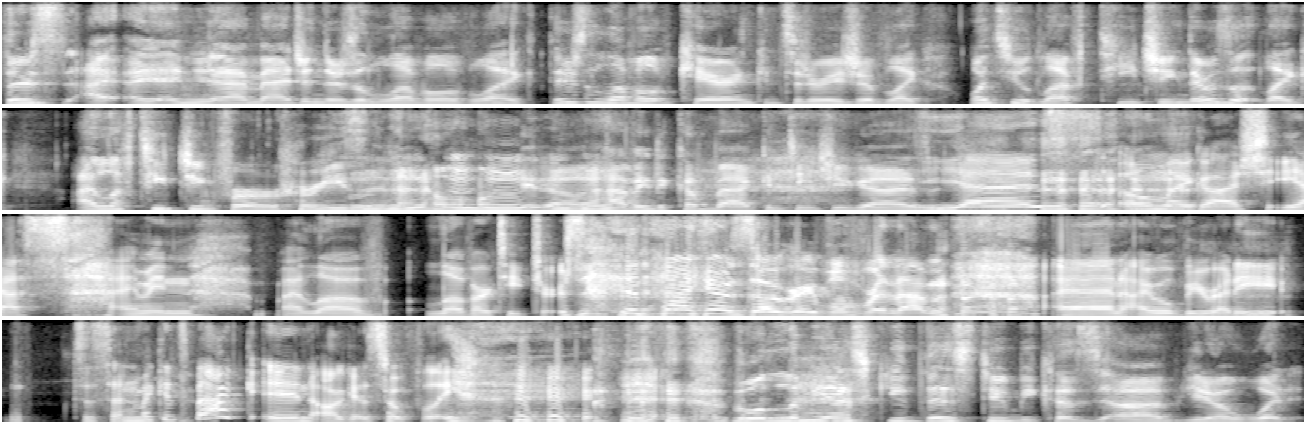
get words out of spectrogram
there's I, I and I imagine there's a level of like there's a level of care and consideration of like once you left teaching there was a like I left teaching for a reason mm-hmm, I don't want mm-hmm, you know mm-hmm. having to come back and teach you guys Yes. Oh my gosh. Yes. I mean, I love love our teachers. and I am so grateful for them. And I will be ready to send my kids back in August, hopefully. well let me ask you this too because uh you know what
